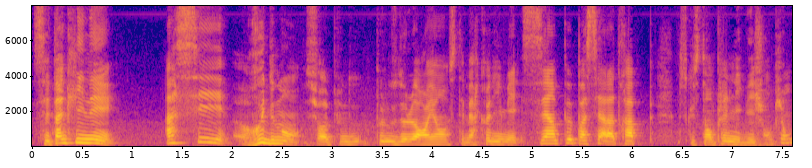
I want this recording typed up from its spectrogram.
s'est incliné assez rudement sur la pelouse de Lorient. C'était mercredi, mais c'est un peu passé à la trappe parce que c'était en pleine Ligue des Champions.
